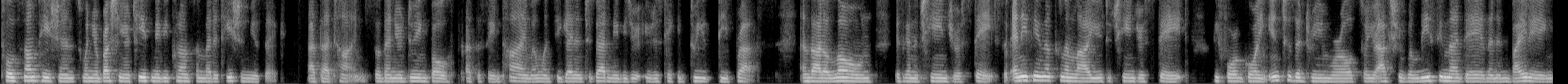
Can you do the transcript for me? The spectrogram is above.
told some patients when you're brushing your teeth, maybe put on some meditation music at that time. So then you're doing both at the same time. And once you get into bed, maybe you're, you're just taking three deep breaths. And that alone is going to change your state. So anything that's going to allow you to change your state before going into the dream world. So you're actually releasing that day and then inviting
